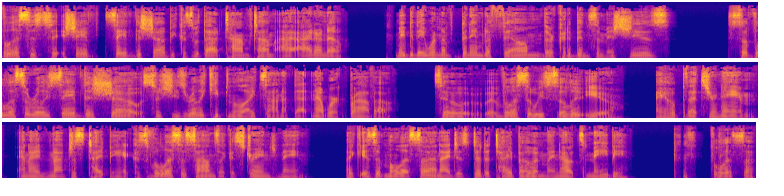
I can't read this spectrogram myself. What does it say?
Valissa saved saved the show because without Tom Tom, I, I don't know. Maybe they wouldn't have been able to film. There could have been some issues. So Vilissa really saved this show. So she's really keeping the lights on at that network Bravo. So Vilissa, we salute you. I hope that's your name and I'm not just typing it because Vilissa sounds like a strange name. Like, is it Melissa and I just did a typo in my notes? Maybe. Vilissa.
